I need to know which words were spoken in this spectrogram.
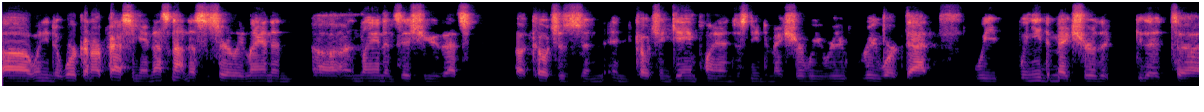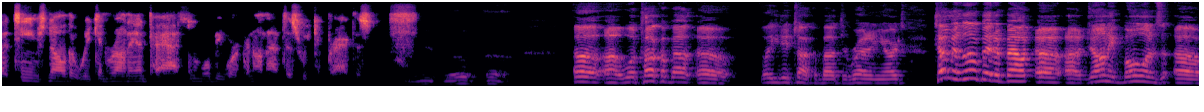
uh, we need to work on our passing game. That's not necessarily Landon uh, and Landon's issue. That's coaches and, and coaching game plan just need to make sure we re- rework that. We we need to make sure that that uh, teams know that we can run and pass, and we'll be working on that this week in practice. Yeah, well, uh, uh, uh, we'll talk about. Uh, well, you did talk about the running yards. Tell me a little bit about uh, uh, Johnny Boland's uh,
